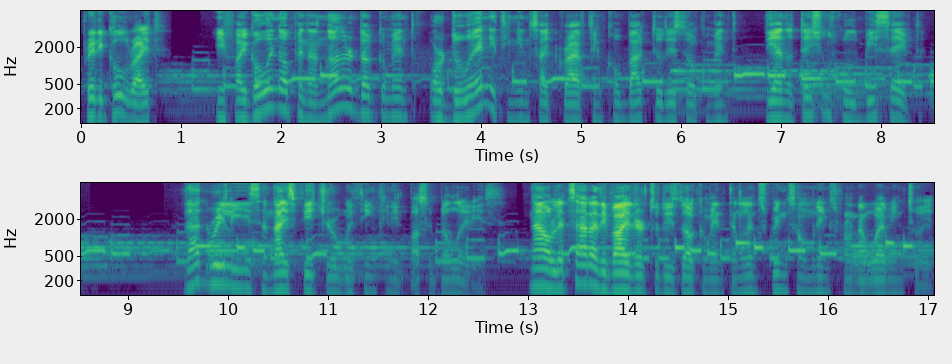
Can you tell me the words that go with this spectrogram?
Pretty cool, right? If I go and open another document or do anything inside Craft and come back to this document, the annotations will be saved. That really is a nice feature with infinite possibilities. Now let's add a divider to this document and let's bring some links from the web into it.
